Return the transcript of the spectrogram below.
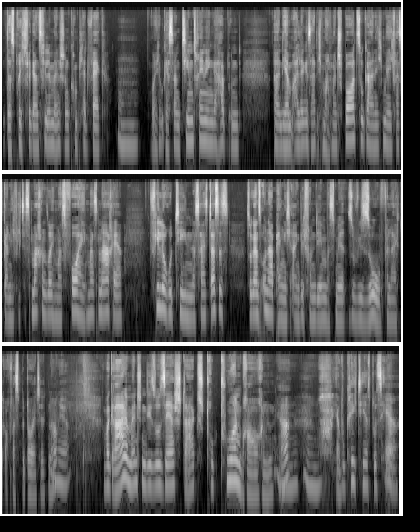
Das bricht für ganz viele Menschen komplett weg. Mhm. Ich habe gestern ein Teamtraining gehabt und äh, die haben alle gesagt, ich mache meinen Sport so gar nicht mehr, ich weiß gar nicht, wie ich das machen soll, ich mache es vorher, ich mache es nachher. Viele Routinen. Das heißt, das ist so ganz unabhängig eigentlich von dem, was mir sowieso vielleicht auch was bedeutet. Ne? Ja. Aber gerade Menschen, die so sehr stark Strukturen brauchen, ja, mhm. mhm. ja, wo kriege ich die jetzt bloß her?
